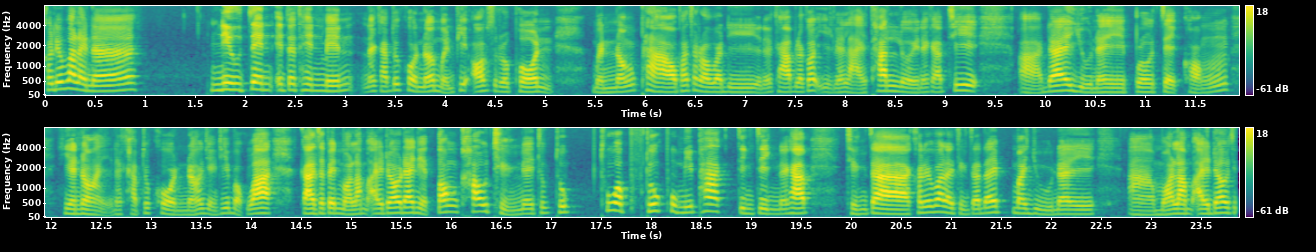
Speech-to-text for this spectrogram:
เขาเรียกว่าอะไรนะ New Gen Entertainment นะครับทุกคนเนาะเหมือนพี่ออฟสุรพล เหมือนน้องพราวพัทรวดีนะครับแล้วก็อีกหลาย ๆ ท่านเลยนะครับที่ได้อยู่ในโปรเจกต์ของเฮียหน่อยนะครับทุกคนเนาะอย่างที่บอกว่าการจะเป็นหมอลำไอดอลได้เนี่ยต้องเข้าถึงในทุก ๆ ทั่วทุกภูมิภาคจริง ๆ นะครับ ถึงจะเขาเรียกว่าอะไรถึงจะได้มาอยู่ในหมอลำไอดอลจ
